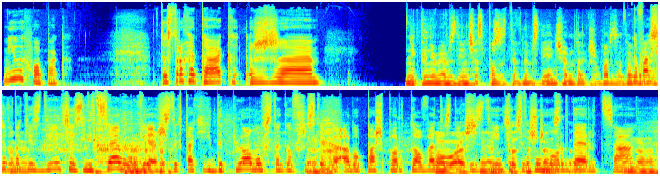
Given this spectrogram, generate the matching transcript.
Miły chłopak. To jest trochę tak, że Nigdy nie miałem zdjęcia z pozytywnym zdjęciem, także bardzo dobre. No właśnie, to takie zdjęcie z liceum, wiesz, z tych takich dyplomów, z tego wszystkiego, albo paszportowe, to o jest właśnie, takie zdjęcie typu morderca. No.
